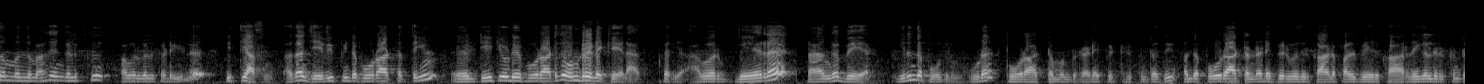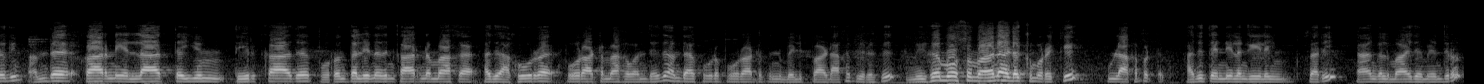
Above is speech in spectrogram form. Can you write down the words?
சம்பந்தமாக எங்களுக்கு அவர்களுக்கு இடையில வித்தியாசம். அதான் ஜேவிபின்ற போராட்டத்தையும் எல்டிடியுடைய போராட்டத்தை ஒன்றிணைக்க இயலாது. சரியா? அவர் வேற நாங்க வேற. இருந்த போதிலும் கூட போராட்டம் ஒன்று நடைபெற்றிருக்கின்றது. அந்த போராட்டம் நடைபெறுவதற்கான பல்வேறு காரணிகள் இருக்கின்றது. அந்த காரணி எல்லாத்தையும் தீர்க்காத புறந்தள்ளினதன் காரணமாக அது அகூர போராட்டமாக வந்தது. அந்த அகூர போராட்டத்தின் வெளிப்பாடாக பிறகு மிக மோசமான அடக்குமுறைக்கு உள்ளாக்கப்பட்டது அது தென்னிலங்கையிலையும் சரி நாங்கள் ஆயுதம் ஏந்திரோம்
